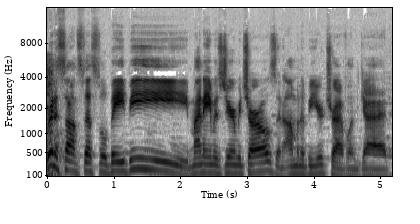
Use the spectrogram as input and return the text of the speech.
Renaissance Festival, baby! My name is Jeremy Charles, and I'm gonna be your traveling guide.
